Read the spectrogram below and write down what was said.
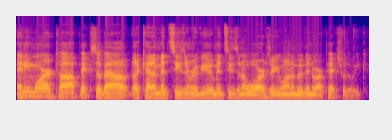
any more topics about like kind of mid-season review, mid-season awards, or you want to move into our picks for the week?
